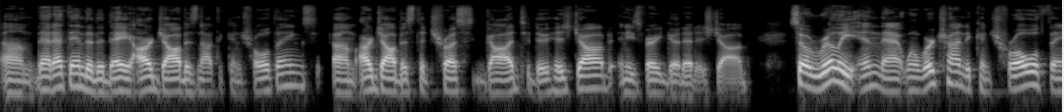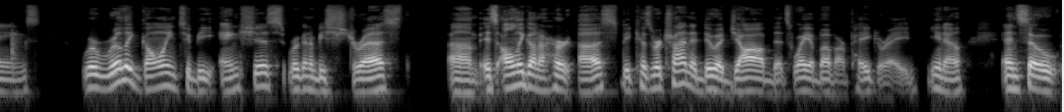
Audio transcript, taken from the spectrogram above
Um, that at the end of the day, our job is not to control things. Um, our job is to trust God to do His job, and He's very good at His job. So, really, in that, when we're trying to control things, we're really going to be anxious. We're going to be stressed. Um, it's only going to hurt us because we're trying to do a job that's way above our pay grade, you know? And so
